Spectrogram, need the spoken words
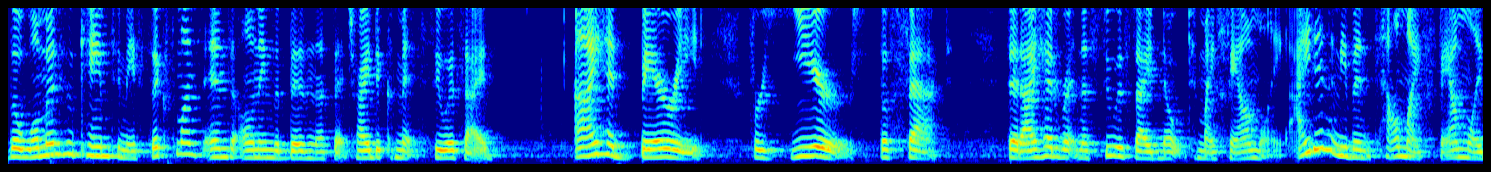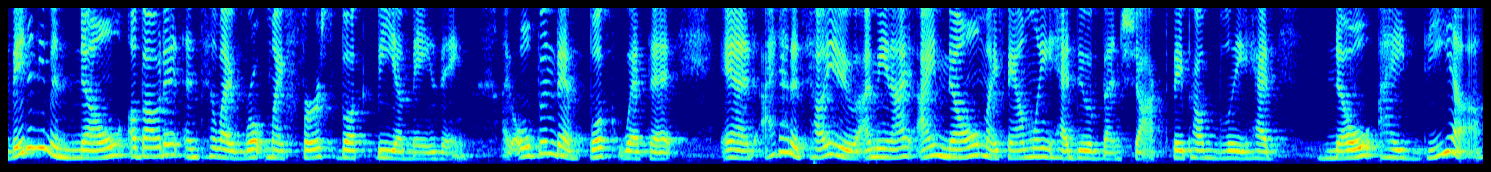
the woman who came to me six months into owning the business that tried to commit suicide, I had buried for years the fact that I had written a suicide note to my family. I didn't even tell my family. They didn't even know about it until I wrote my first book, Be Amazing. I opened that book with it. And I got to tell you, I mean, I, I know my family had to have been shocked. They probably had no idea.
